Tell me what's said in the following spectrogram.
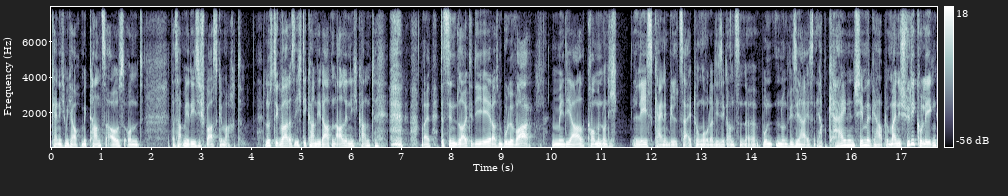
kenne ich mich auch mit Tanz aus und das hat mir riesig Spaß gemacht. Lustig war, dass ich die Kandidaten alle nicht kannte, weil das sind Leute, die eher aus dem Boulevard medial kommen und ich lese keine Bildzeitung oder diese ganzen äh, bunten und wie sie heißen. Ich habe keinen Schimmer gehabt. Und meine Jurykollegen,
